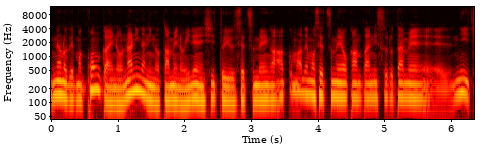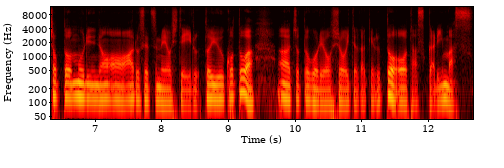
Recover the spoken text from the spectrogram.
なので、まあ、今回の何々のための遺伝子という説明があくまでも説明を簡単にするためにちょっと無理のある説明をしているということはちょっとご了承いただけると助かります。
